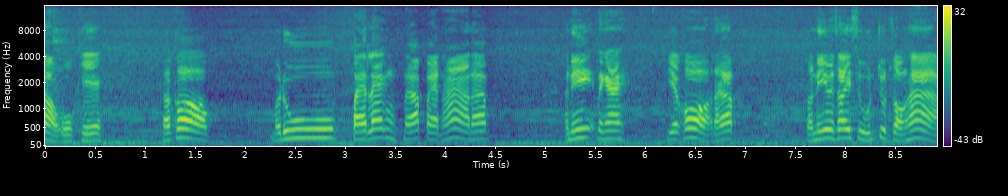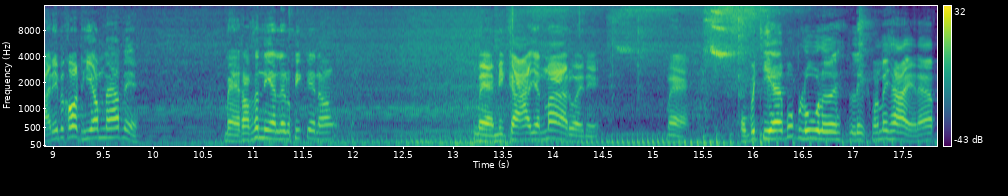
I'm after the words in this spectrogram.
อ้าวโอเค แล้วก็มาดูแปดแรงนะครับแปดห้านะครับ อันนี้เป็นไงเกียร์ข้อนะครับ ตอนนี้ไปใช้ศูนย์จุดสองห้าอันนี้เป็นข้อเทียมนะครับนี่แหมทำเสนียนเลยลูกพริกด้วยน้องแหมมีกายันมาด้วยนี่แหมผมไปเจียร์ปุ๊บรู้เลยเหล็กมันไม่ใช่นะครับ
